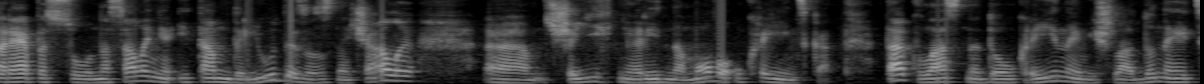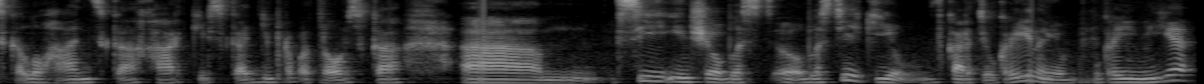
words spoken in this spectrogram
перепису населення, і там, де люди зазначали, що їхня рідна мова українська. Так, власне, до України війшла Донецька, Луганська, Харківська, Дніпропетровська, е, всі інші області, області, які в карті України в Україні є.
